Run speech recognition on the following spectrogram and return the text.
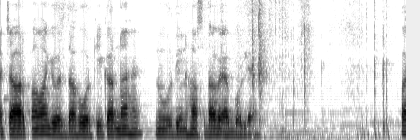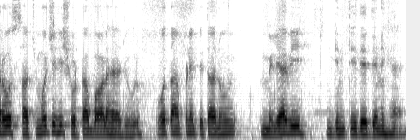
ਅਚਾਰ ਪਾਵਾਂਗੇ ਉਸ ਦਾ ਹੋਰ ਕੀ ਕਰਨਾ ਹੈ? ਨੂਰਦੀਨ ਹੱਸਦਾ ਹੋਇਆ ਬੋਲਿਆ। ਪਰ ਉਹ ਸੱਚਮੁੱਚ ਹੀ ਛੋਟਾ ਬਾਲ ਹੈ ਹਜੂਰ। ਉਹ ਤਾਂ ਆਪਣੇ ਪਿਤਾ ਨੂੰ ਮਿਲਿਆ ਵੀ ਗਿਣਤੀ ਦੇ ਦਿਨ ਹੈ।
